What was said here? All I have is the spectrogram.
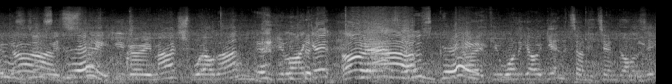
It was just great. thank you very much. Well done. Did you like it? Oh, Yes, yeah. it was Uh, great. if you want to go again, it's only $10 each.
